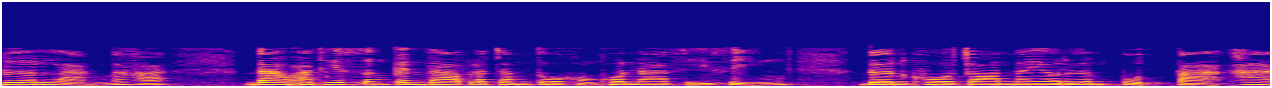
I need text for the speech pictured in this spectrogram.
เดือนหลังนะคะ ดาวอาทิตย์ซึ่งเป็นดาวประจำตัวของคนราศีสิงห์เดินโคจรในเรือนปุตตะค่ะ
